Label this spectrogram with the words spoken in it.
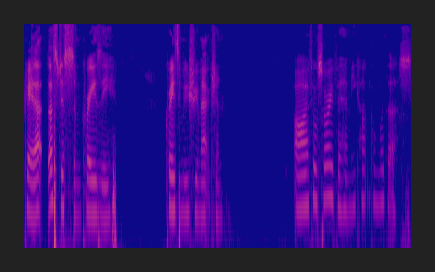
Okay, that that's just some crazy, crazy mushroom action. Oh, I feel sorry for him. He can't come with us.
